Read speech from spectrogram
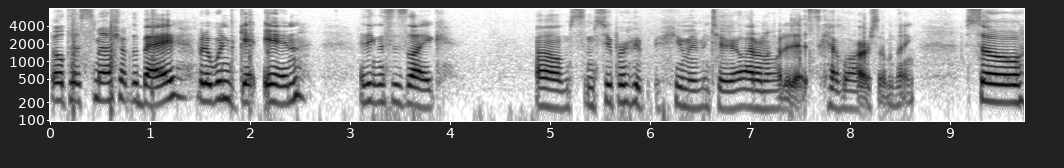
able to smash up the bag, but it wouldn't get in. I think this is like um, some superhuman material. I don't know what it is, Kevlar or something. So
